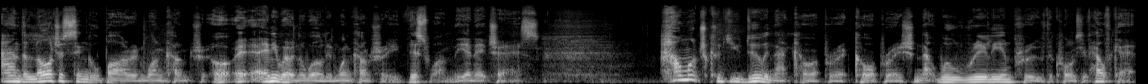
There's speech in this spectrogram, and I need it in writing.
and the largest single buyer in one country, or anywhere in the world in one country, this one, the NHS, how much could you do in that coopera- cooperation that will really improve the quality of healthcare?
